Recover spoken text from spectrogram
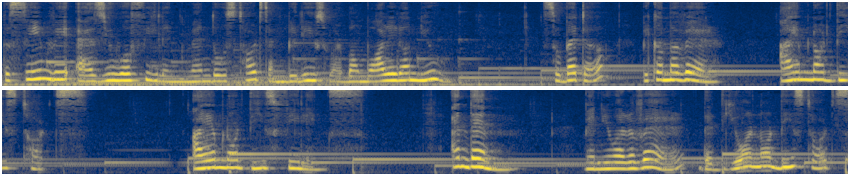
the same way as you were feeling when those thoughts and beliefs were bombarded on you. So, better become aware I am not these thoughts, I am not these feelings. And then, when you are aware that you are not these thoughts,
